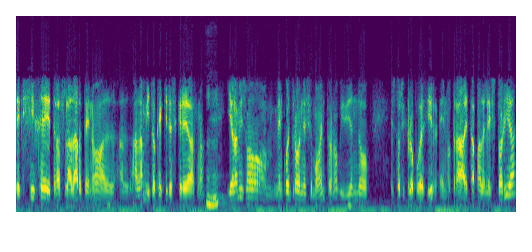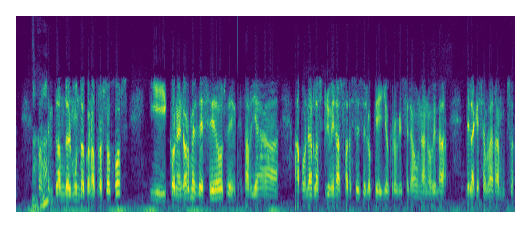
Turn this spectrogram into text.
te exige trasladarte ¿no? al, al, ámbito que quieres crear. ¿no? Y ahora mismo me encuentro en ese momento, ¿no? viviendo, esto sí que lo puedo decir, en otra etapa de la historia, contemplando el mundo con otros ojos y con enormes deseos de empezar ya a poner las primeras frases de lo que yo creo que será una novela de la que se hablará mucho.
